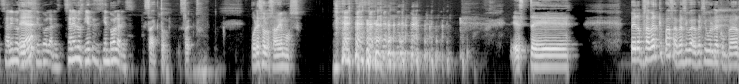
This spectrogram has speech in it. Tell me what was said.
salen los billetes de 100 ¿Eh? dólares, salen los billetes de 100 dólares. Exacto, exacto. Por eso lo sabemos. este. Pero pues a ver qué pasa, a ver si a ver si vuelve a comprar.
